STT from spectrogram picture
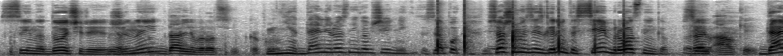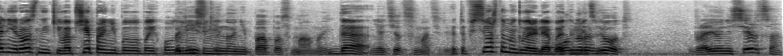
сына, дочери, Нет, жены. Дальнего родственника какого-то. Нет, дальний родственник вообще не... Все, что мы здесь говорим, это семь родственников. Семь, Ра- а, окей. Дальние родственники вообще про них по, по их поводу Близкий, ничего не- но не папа с мамой. Да. Не отец с матерью. Это все, что мы говорили об этом. он в виду. рвет в районе сердца.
